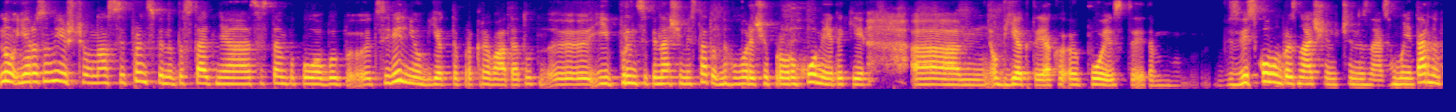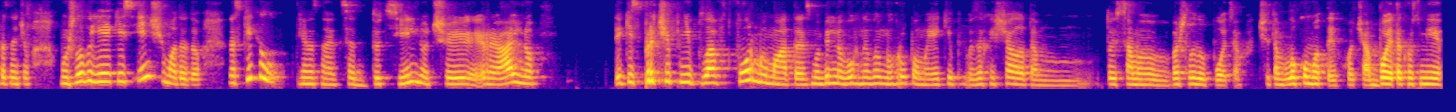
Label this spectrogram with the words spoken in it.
ну я розумію, що у нас в принципі недостатня систем ППО, аби цивільні об'єкти прикривати. А тут е, і в принципі наші міста, тут не говорячи про рухомі такі е, об'єкти, як е, поїзд, і, там з військовим призначенням чи не знаю, з гуманітарним призначенням. Можливо, є якісь інші методи. Наскільки я не знаю, це доцільно чи реально? Якісь причепні платформи мати з мобільно-вогневими групами, які б захищали там той самий важливий потяг, чи там локомотив, хоча б. бо я так розумію,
